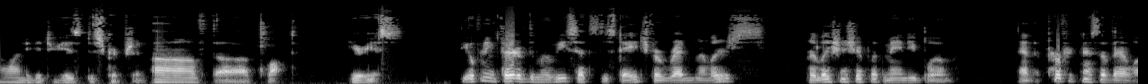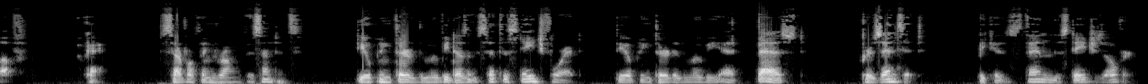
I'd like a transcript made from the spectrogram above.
I wanted to get to his description of the plot. Here he is. The opening third of the movie sets the stage for Red Miller's relationship with Mandy Bloom and the perfectness of their love. Okay, several things wrong with this sentence. The opening third of the movie doesn't set the stage for it. The opening third of the movie, at best, presents it, because then the stage is over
